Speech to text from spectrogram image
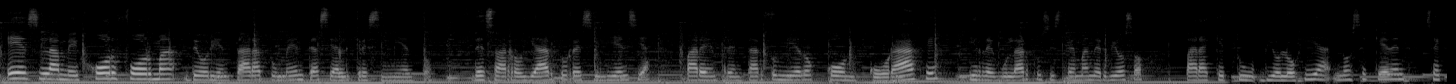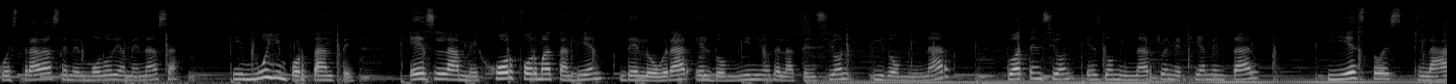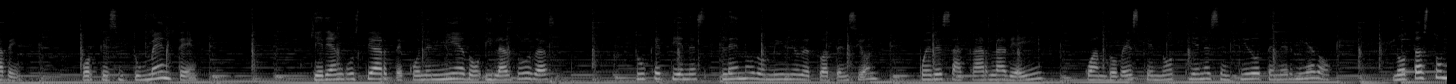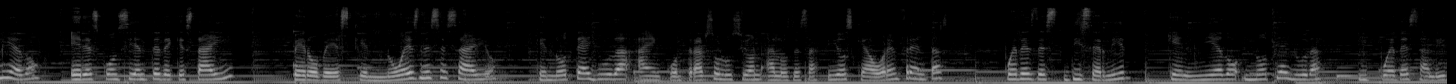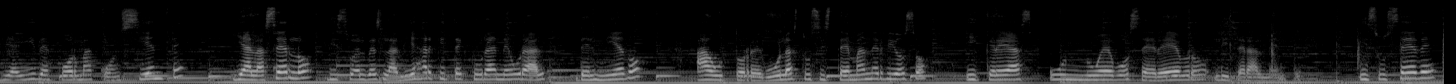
es la mejor forma de orientar a tu mente hacia el crecimiento, desarrollar tu resiliencia para enfrentar tu miedo con coraje y regular tu sistema nervioso para que tu biología no se queden secuestradas en el modo de amenaza. Y muy importante, es la mejor forma también de lograr el dominio de la atención y dominar tu atención es dominar tu energía mental. Y esto es clave porque si tu mente quiere angustiarte con el miedo y las dudas, tú que tienes pleno dominio de tu atención, puedes sacarla de ahí cuando ves que no tiene sentido tener miedo. Notas tu miedo, eres consciente de que está ahí, pero ves que no es necesario, que no te ayuda a encontrar solución a los desafíos que ahora enfrentas, puedes discernir que el miedo no te ayuda y puedes salir de ahí de forma consciente y al hacerlo disuelves la vieja arquitectura neural del miedo, autorregulas tu sistema nervioso y creas un nuevo cerebro literalmente. Y sucede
